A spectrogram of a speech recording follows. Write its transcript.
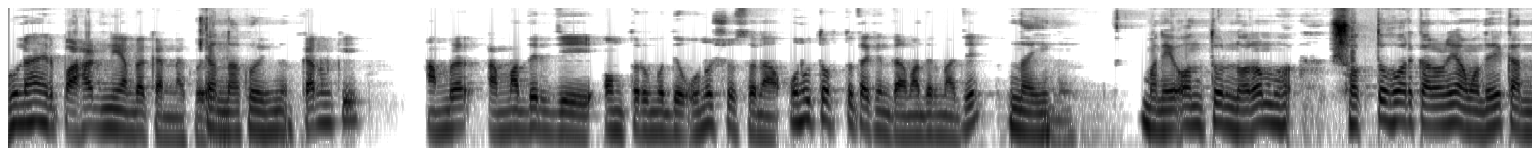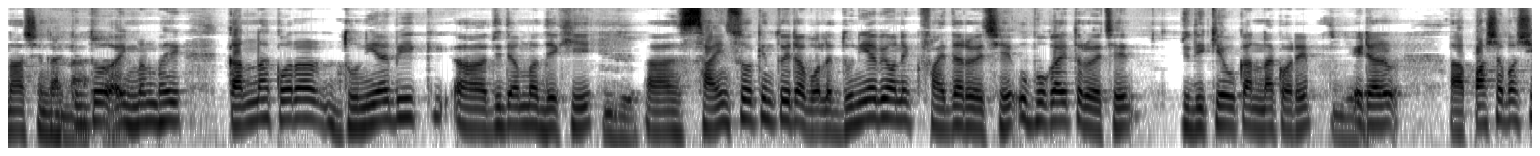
গুনাহের পাহাড় নিয়ে আমরা কান্না করি। কান্না করি না। কারণ কি? আমরা আমাদের যে অন্তর মধ্যে অনুশোচনা অনুতপ্ততা কিন্তু আমাদের মাঝে নাই। মানে অন্তর নরম শক্ত হওয়ার কারণে আমাদের কান্না আসে না। কিন্তু ইমরান ভাই কান্না করার দুনিয়াবি যদি আমরা দেখি সায়েন্সও কিন্তু এটা বলে দুনিয়াবি অনেক ফায়দা রয়েছে উপকারিতা রয়েছে যদি কেউ কান্না করে। এটার পাশাপাশি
